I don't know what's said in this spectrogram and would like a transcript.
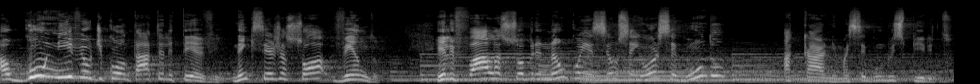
algum nível de contato ele teve, nem que seja só vendo. Ele fala sobre não conhecer o Senhor segundo a carne, mas segundo o Espírito.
